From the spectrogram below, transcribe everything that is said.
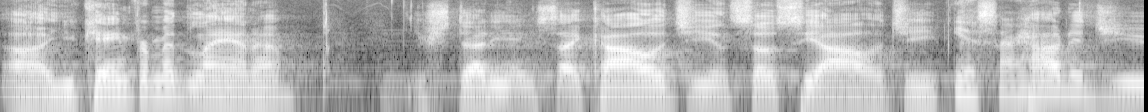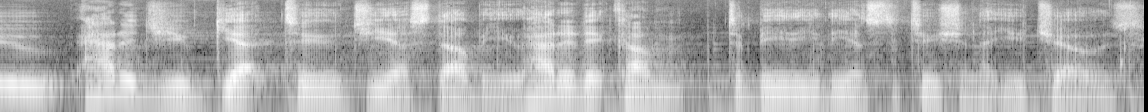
uh, you came from Atlanta. You're studying psychology and sociology. Yes, sir. How did you How did you get to GSW? How did it come to be the institution that you chose?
